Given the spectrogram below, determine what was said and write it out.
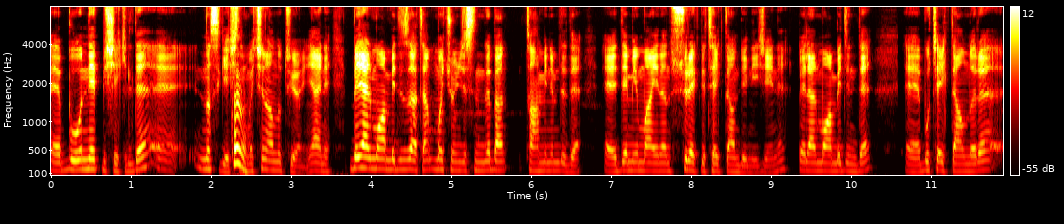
e, bu net bir şekilde e, nasıl geçti Tabii. maçın anlatıyor. Yani Belal Muhammed'in zaten maç öncesinde ben tahminimde de e, Demi Maya'nın sürekli takedown deneyeceğini, Belal Muhammed'in de e, bu takedownları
